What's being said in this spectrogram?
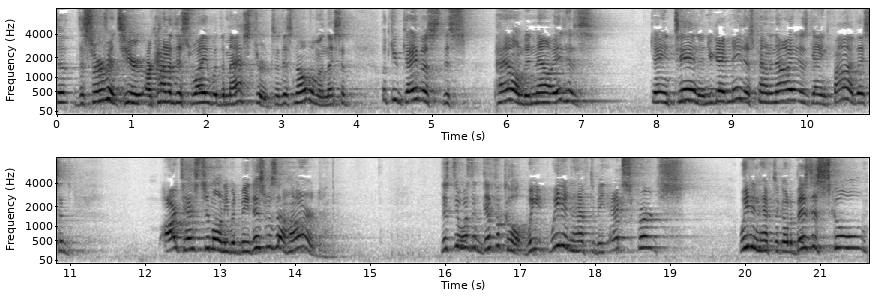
The, the servants here are kind of this way with the master to this nobleman. They said, Look, you gave us this pound and now it has gained 10, and you gave me this pound and now it has gained 5. They said, Our testimony would be this wasn't hard. This wasn't difficult. We, we didn't have to be experts. We didn't have to go to business school.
